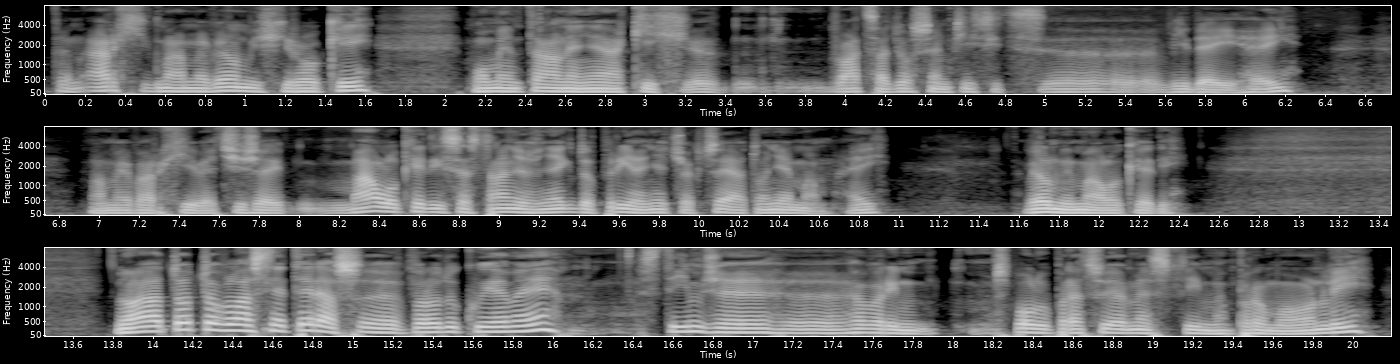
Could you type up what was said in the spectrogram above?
Ten archív máme veľmi široký, momentálne nejakých e, 28 tisíc e, videí, hej, máme v archíve. Čiže málo kedy sa stane, že niekto príde niečo chce, ja to nemám, hej. Veľmi málo kedy. No a toto vlastne teraz e, produkujeme s tým, že e, hovorím, spolupracujeme s tým Promo Only.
